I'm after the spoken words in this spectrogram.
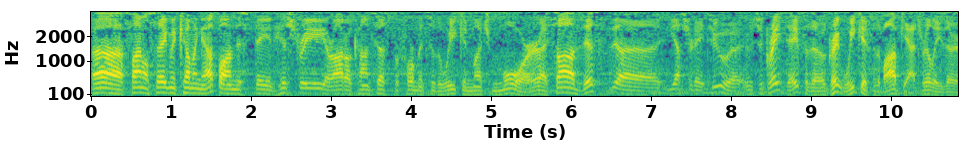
Uh, final segment coming up on this day in history, our Auto Concepts performance of the week, and much more. I saw this uh, yesterday too. Uh, it was a great day for the a great weekend for the Bobcats. Really, their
